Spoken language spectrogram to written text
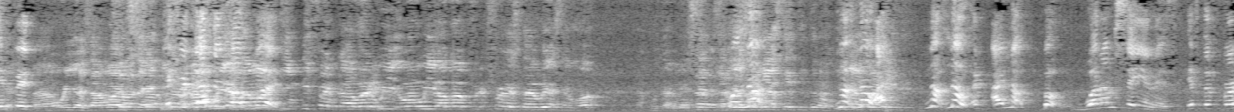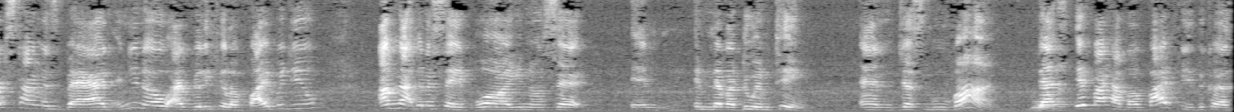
If it Uh, we as a man So- say, so- If it uh, doesn't we go as a man good. think different, cause when we, when we are going for the first time, we say, what? I put that man, So- set- Well, no. yes, set it in a- No, no, I, no, no. I know, but what I'm saying is, if the first time is bad, and you know, I really feel a vibe with you, I'm not gonna say, boy, you know, say, him, him never do him thing, and just move on. Boy. That's if I have a vibe for you, because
